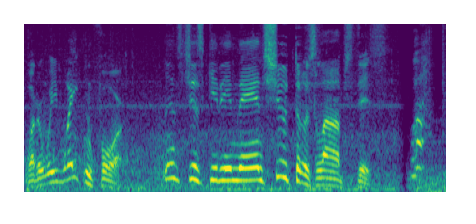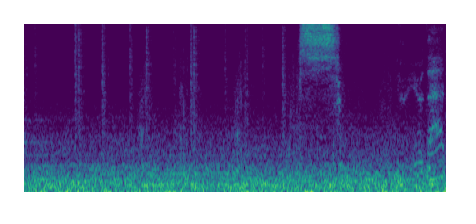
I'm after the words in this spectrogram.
What are we waiting for? Let's just get in there and shoot those lobsters. What? Shh. You hear that?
